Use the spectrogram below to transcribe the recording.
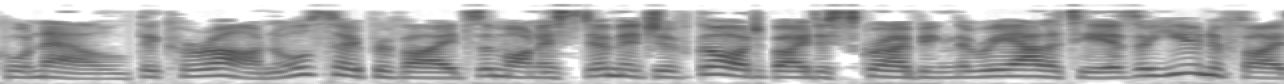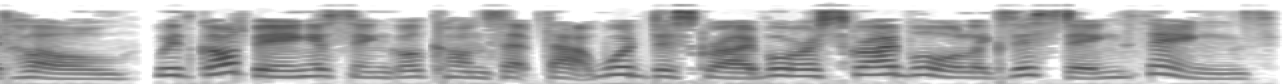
Cornell, the Quran also provides a monist image of God by describing the reality as a unified whole, with God being a single concept that would describe or ascribe all existing things.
